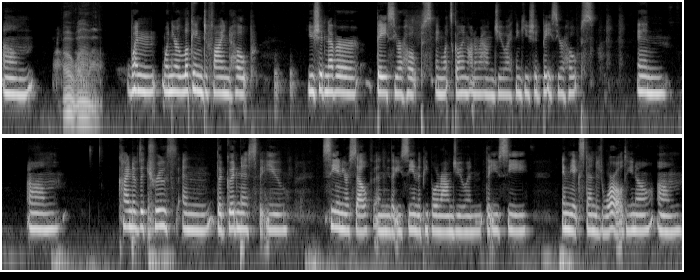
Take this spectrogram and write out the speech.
Um, Oh wow. when when you're looking to find hope you should never base your hopes in what's going on around you. I think you should base your hopes in um kind of the truth and the goodness that you see in yourself and that you see in the people around you and that you see in the extended world you know um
